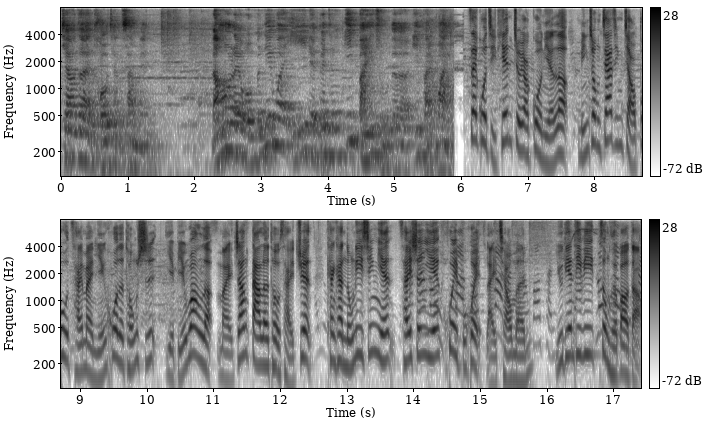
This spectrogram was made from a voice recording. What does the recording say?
加在头奖上面。然后呢，我们另外一亿呢变成一百组的一百万。再过几天就要过年了，民众加紧脚步采买年货的同时，也别忘了买张大乐透彩券，看看农历新年财神爷会不会来敲门。UDN TV 综合报道。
